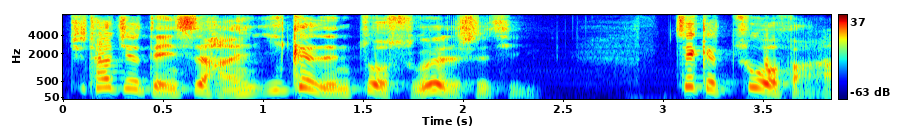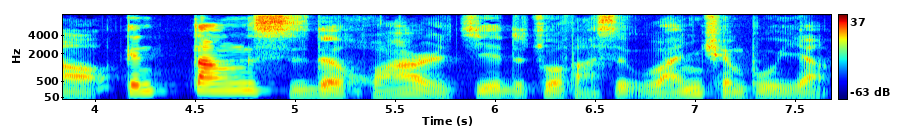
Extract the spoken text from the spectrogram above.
就他就等于是好像一个人做所有的事情。这个做法啊，跟当时的华尔街的做法是完全不一样。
